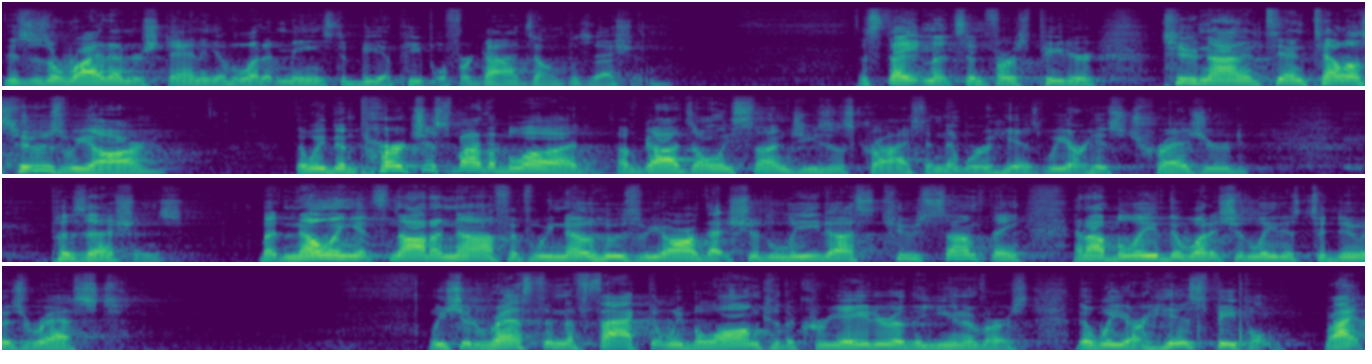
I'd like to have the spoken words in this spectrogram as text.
this is a right understanding of what it means to be a people for God's own possession. The statements in 1 Peter 2 9 and 10 tell us whose we are, that we've been purchased by the blood of God's only Son, Jesus Christ, and that we're His. We are His treasured possessions. But knowing it's not enough, if we know whose we are, that should lead us to something. And I believe that what it should lead us to do is rest. We should rest in the fact that we belong to the creator of the universe, that we are his people, right?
